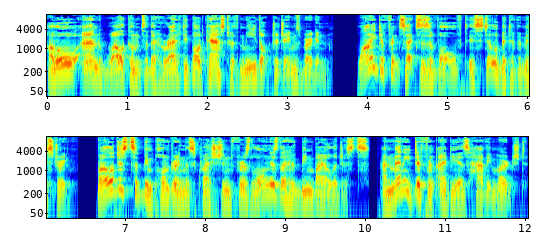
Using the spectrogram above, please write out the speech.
Hello and welcome to the Heredity Podcast with me, Dr. James Burgon. Why different sexes evolved is still a bit of a mystery. Biologists have been pondering this question for as long as there have been biologists, and many different ideas have emerged.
